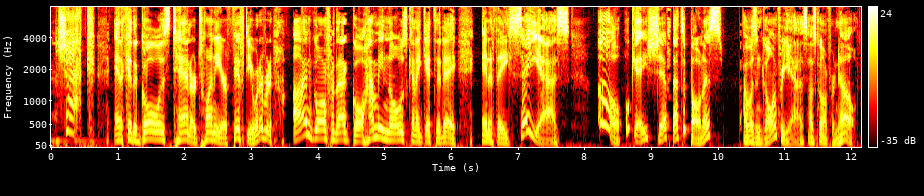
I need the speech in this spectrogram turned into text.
check. And okay, the goal is 10 or 20 or 50 or whatever. I'm going for that goal. How many no's can I get today? And if they say yes, oh, okay, shift, that's a bonus. I wasn't going for yes, I was going for no.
